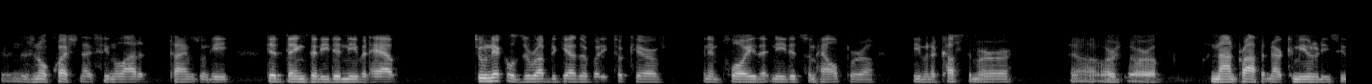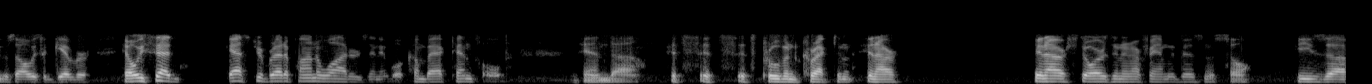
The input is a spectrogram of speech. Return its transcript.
And there's no question. I've seen a lot of times when he did things that he didn't even have two nickels to rub together, but he took care of an employee that needed some help or a, even a customer uh, or, or a nonprofit in our communities. He was always a giver. He always said, cast your bread upon the waters and it will come back tenfold. And uh, it's, it's, it's proven correct in, in our, in our stores and in our family business. So he's uh,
